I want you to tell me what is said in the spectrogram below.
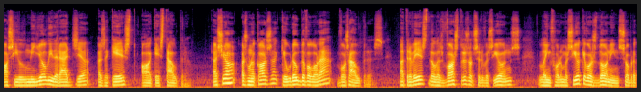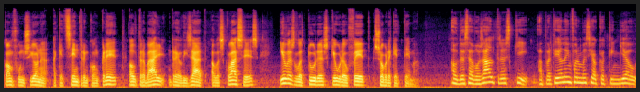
o si el millor lideratge és aquest o aquest altre. Això és una cosa que haureu de valorar vosaltres, a través de les vostres observacions, la informació que vos donin sobre com funciona aquest centre en concret, el treball realitzat a les classes i les lectures que haureu fet sobre aquest tema. Heu de ser vosaltres qui, a partir de la informació que obtingueu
